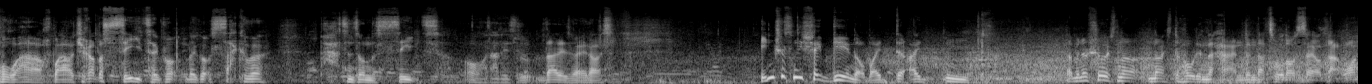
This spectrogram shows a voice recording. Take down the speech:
Oh, wow, wow! Check out the seats. They've got they've got Sakura patterns on the seats. Oh, that is that is very nice. Interestingly shaped gear knob. I, I, mm. I mean, I'm sure it's not nice to hold in the hand, and that's all I'll say on that one.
